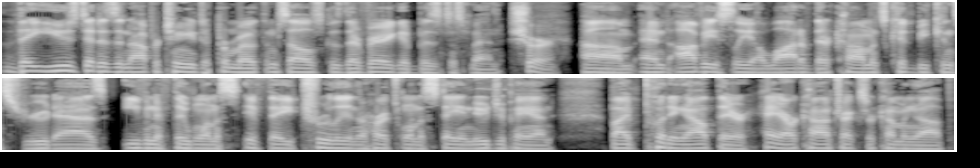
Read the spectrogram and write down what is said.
they used it as an opportunity to promote themselves because they're very good businessmen. sure. Um, and obviously, a lot of their comments could be construed as even if they want to, if they truly in their hearts want to stay in New Japan, by putting out there, "Hey, our contracts are coming up,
